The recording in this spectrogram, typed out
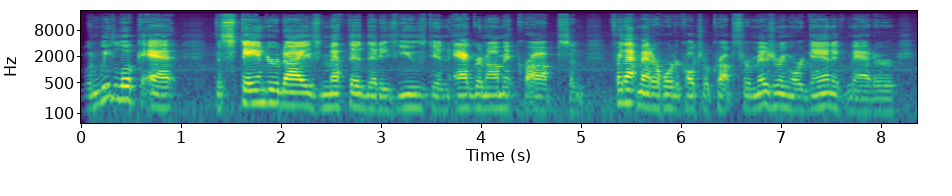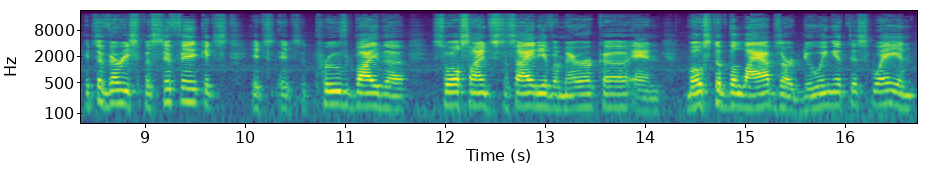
When we look at the standardized method that is used in agronomic crops and for that matter horticultural crops for measuring organic matter it's a very specific it's it's it's approved by the soil science society of america and most of the labs are doing it this way and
